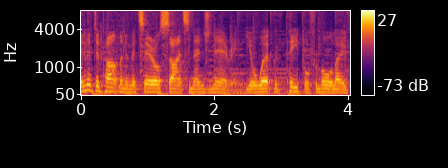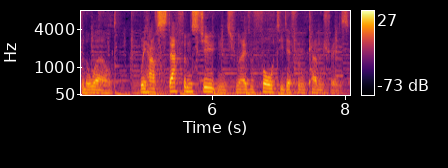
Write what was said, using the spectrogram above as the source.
In the Department of Materials Science and Engineering, you'll work with people from all over the world. We have staff and students from over 40 different countries.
